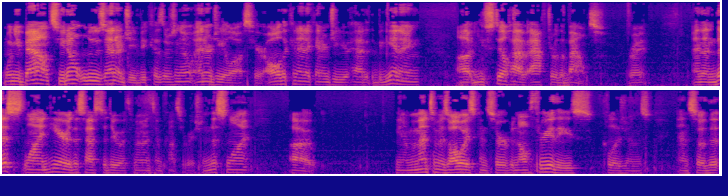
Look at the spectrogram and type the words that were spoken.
when you bounce, you don't lose energy because there's no energy loss here. All the kinetic energy you had at the beginning, uh, you still have after the bounce, right? And then this line here, this has to do with momentum conservation. This line, uh, you know, momentum is always conserved in all three of these collisions, and so th-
